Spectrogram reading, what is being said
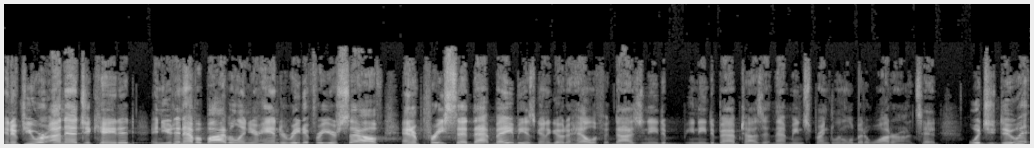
And if you were uneducated and you didn't have a Bible in your hand to read it for yourself, and a priest said that baby is going to go to hell if it dies, you need to, you need to baptize it, and that means sprinkling a little bit of water on its head. Would you do it?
